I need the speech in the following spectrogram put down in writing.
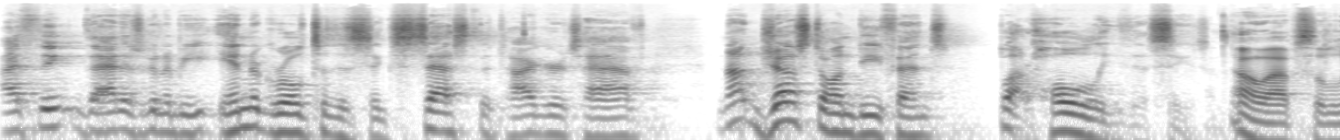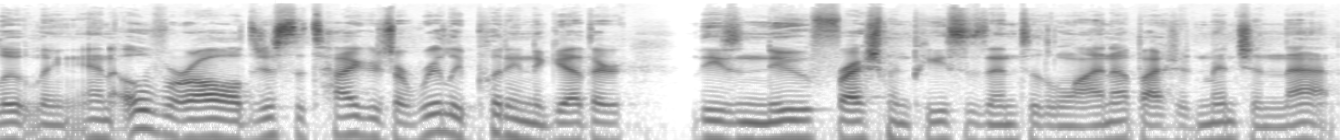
I think that is going to be integral to the success the Tigers have, not just on defense, but wholly this season. Oh, absolutely. And overall, just the Tigers are really putting together these new freshman pieces into the lineup. I should mention that.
